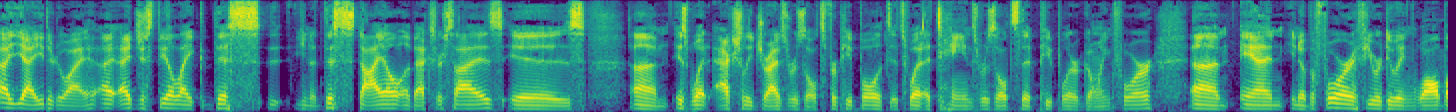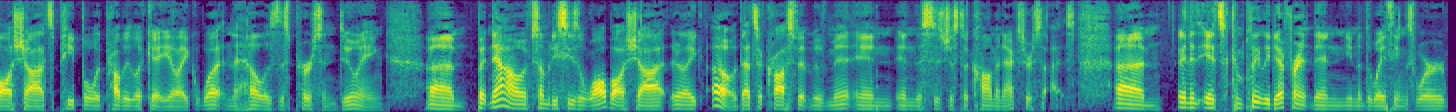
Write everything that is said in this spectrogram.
Uh, yeah, either do I. I. I just feel like this, you know, this style of exercise is um, is what actually drives results for people. It's it's what attains results that people are going for. Um, and you know, before if you were doing wall ball shots, people would probably look at you like, "What in the hell is this person doing?" Um, but now, if somebody sees a wall ball shot, they're like, "Oh, that's a CrossFit movement, and and this is just a common exercise." Um, and it, it's completely different than you know the way things were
